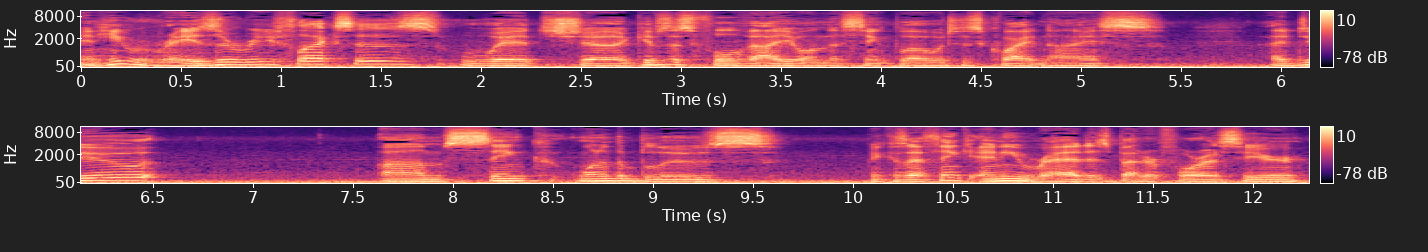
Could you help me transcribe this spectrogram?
And he razor reflexes, which uh, gives us full value on the sink below, which is quite nice. I do um, sink one of the blues because I think any red is better for us here.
